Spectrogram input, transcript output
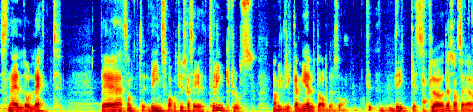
snäll och lätt. Det är ett sånt vin som man på tyska säger trinkfluss. Man vill dricka mer utav det. Så. Drickesflöde så att säga.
